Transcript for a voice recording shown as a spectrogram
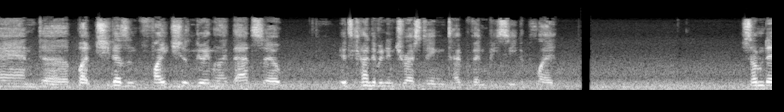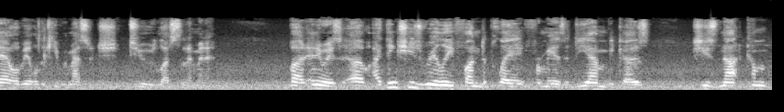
And uh, but she doesn't fight. She doesn't do anything like that. So it's kind of an interesting type of NPC to play. Someday I will be able to keep a message to less than a minute. But anyways, uh, I think she's really fun to play for me as a DM because she's not com-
